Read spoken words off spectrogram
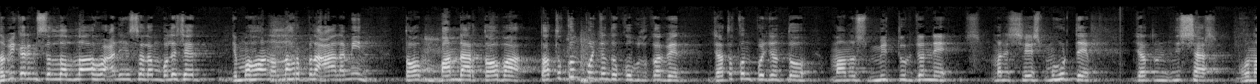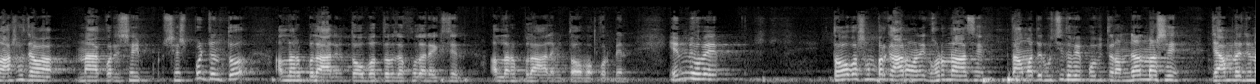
নবী করিম সাল্লাল্লাহু আলাইহি সাল্লাম বলেছেন যে মহান আল্লাহ রাব্বুল আলামিন তব বান্দার তওবা ততক্ষণ পর্যন্ত কবুল করবেন যতক্ষণ পর্যন্ত মানুষ মৃত্যুর জন্য মানে শেষ মুহূর্তে যত নিঃশ্বাস, ঘন আসা যাওয়া না করে সেই শেষ পর্যন্ত আল্লাহ রব্বুল্লাহ আলম তওবার দরজা খোলা রেখেছেন। আল্লাহ রব্বুল্লাহ আলম তওবা করবেন। এমনিভাবে তওবা সম্পর্কে আরও অনেক ঘটনা আছে। তা আমাদের উচিত হবে পবিত্র রমজান মাসে যে আমরা যেন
